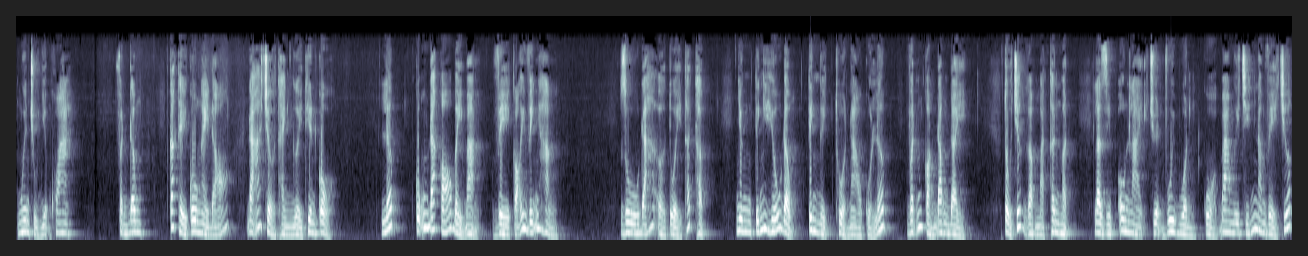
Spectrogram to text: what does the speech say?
nguyên chủ nhiệm khoa, Phần đông, các thầy cô ngày đó đã trở thành người thiên cổ. Lớp cũng đã có bảy bản về cõi vĩnh hằng. Dù đã ở tuổi thất thập, nhưng tính hiếu động, tinh nghịch thủa nào của lớp vẫn còn đong đầy. Tổ chức gặp mặt thân mật là dịp ôn lại chuyện vui buồn của 39 năm về trước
